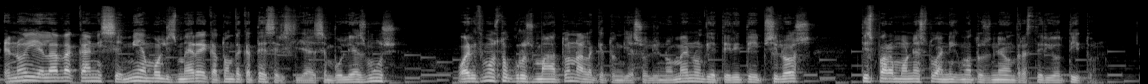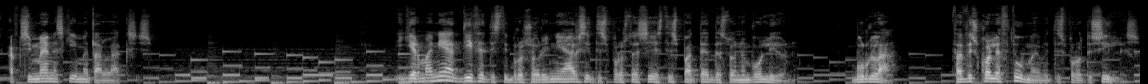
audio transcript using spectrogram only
Ενώ η Ελλάδα κάνει σε μία μόλις μέρα 114.000 εμβολιασμούς, ο αριθμός των κρουσμάτων αλλά και των διασωληνωμένων διατηρείται υψηλός τις παραμονές του ανοίγματος νέων δραστηριοτήτων, αυξημένες και οι μεταλλάξεις. Η Γερμανία αντίθετη στην προσωρινή άρση της προστασίας της πατέντας των εμβολίων. Μπουρλά. Θα δυσκολευτούμε με τις πρώτες ύλες.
